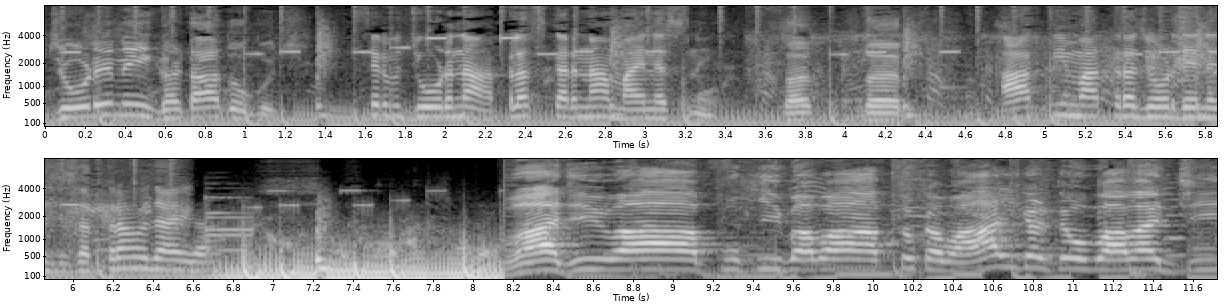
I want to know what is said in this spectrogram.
जोड़े नहीं घटा दो कुछ। सिर्फ़ जोड़ना प्लस करना माइनस नहीं। सत्तर। आपकी मात्रा जोड़ देने से सत्रह हो जाएगा। वाह जी वाह पुकी बाबा आप तो कमाल करते हो बाबा जी।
